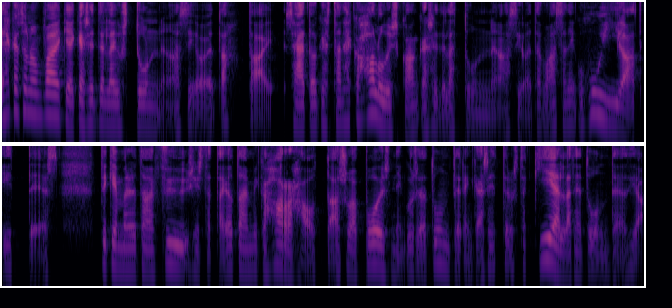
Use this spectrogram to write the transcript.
ehkä sun on vaikea käsitellä just tunneasioita, tai sä et oikeastaan ehkä haluiskaan käsitellä tunneasioita, vaan sä niinku huijaat ittees tekemään jotain fyysistä tai jotain, mikä harhauttaa sua pois niinku sitä tunteiden käsittelystä, kiellät ne tunteet ja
